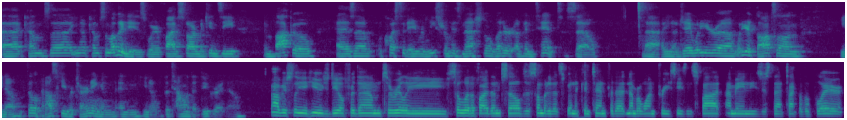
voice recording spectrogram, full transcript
uh, comes, uh, you know, comes some other news where five star Mackenzie Mgbako has uh, requested a release from his national letter of intent. So, you know, Jay, what are your what are your thoughts on, you know, Filipowski returning and and you know the talent at Duke right now? Obviously, a huge deal for them to really solidify themselves as somebody that's going to contend for that number one preseason spot. I mean, he's just that type of a player.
